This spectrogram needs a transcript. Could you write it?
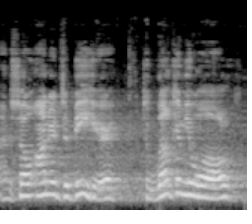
I'm so honored to be here to welcome you all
